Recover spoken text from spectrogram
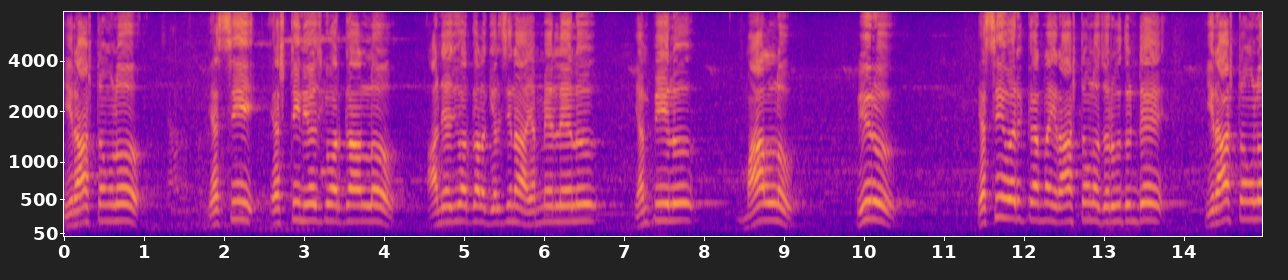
ఈ రాష్ట్రంలో ఎస్సీ ఎస్టీ నియోజకవర్గాల్లో ఆ నియోజకవర్గాల్లో గెలిచిన ఎమ్మెల్యేలు ఎంపీలు మాలలు వీరు ఎస్సీ వర్గీకరణ ఈ రాష్ట్రంలో జరుగుతుంటే ఈ రాష్ట్రంలో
